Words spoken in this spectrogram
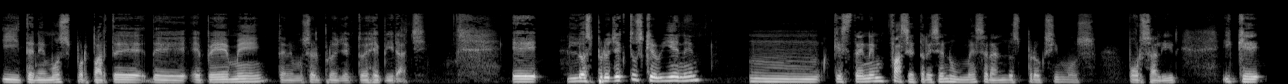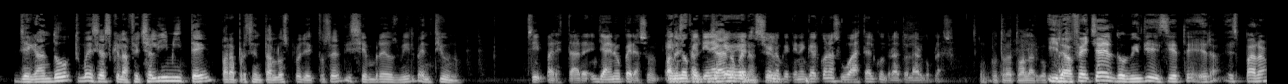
y tenemos por parte de EPM, tenemos el proyecto de Gepirachi. Eh, los proyectos que vienen, mm, que estén en fase 3 en un mes, serán los próximos por salir y que llegando, tú me decías que la fecha límite para presentar los proyectos es diciembre de 2021. Sí, para estar ya en operación. Para en lo, que tiene ya que en ver, operación. en lo que tiene que ver con la subasta del contrato a largo plazo. Un contrato a largo Y plazo. la fecha del 2017 era, es para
